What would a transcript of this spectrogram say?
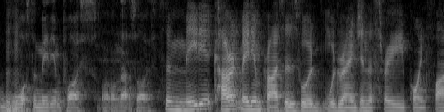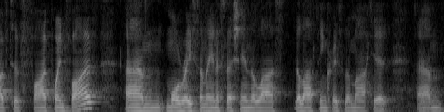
Mhm. what's the median price on, that side? So median current median prices would would range in the three point five to five point five. Um, more recently, and especially in the last the last increase of the market, Um,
